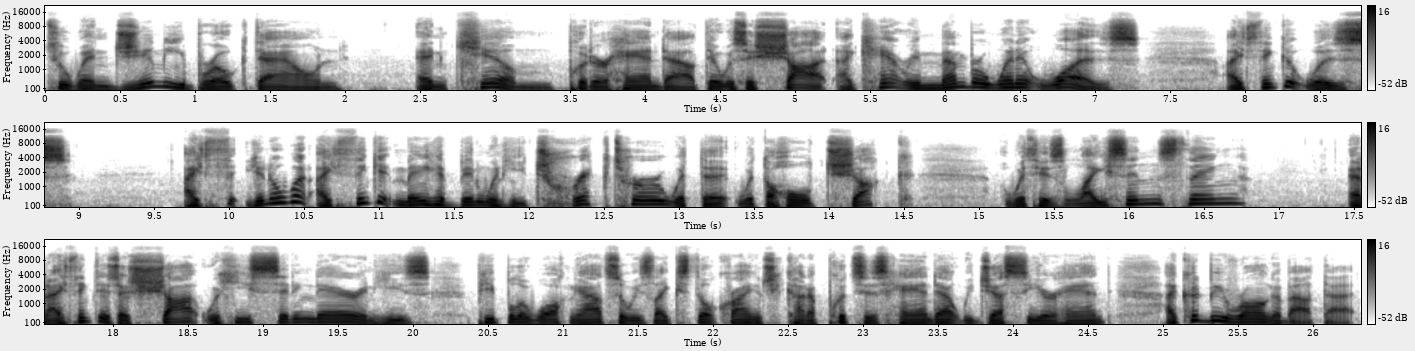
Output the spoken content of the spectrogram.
to when Jimmy broke down and Kim put her hand out. There was a shot. I can't remember when it was. I think it was I th- you know what? I think it may have been when he tricked her with the with the whole Chuck with his license thing. And I think there's a shot where he's sitting there and he's people are walking out so he's like still crying and she kind of puts his hand out. We just see her hand. I could be wrong about that.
